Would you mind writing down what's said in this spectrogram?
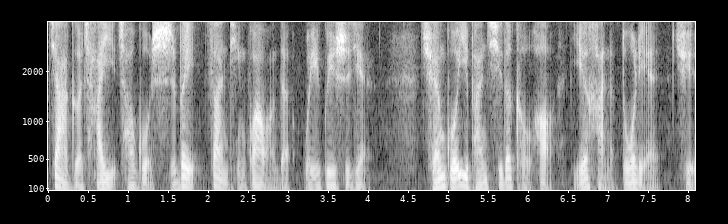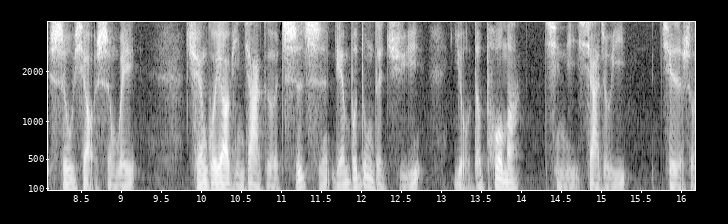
价格差异超过十倍，暂停挂网的违规事件，全国一盘棋的口号也喊了多年，却收效甚微。全国药品价格迟迟连不动的局，有的破吗？请你下周一接着收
